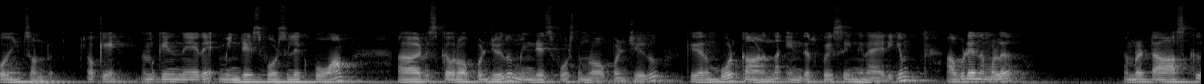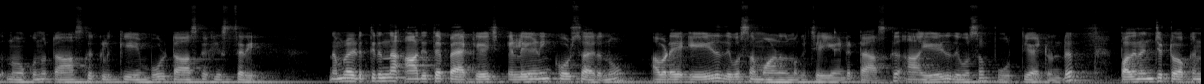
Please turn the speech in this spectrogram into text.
കോയിൻസ് ഉണ്ട്. ഓക്കെ നമുക്കിനി നേരെ മിൻഡേഴ്സ് ഫോഴ്സിലേക്ക് പോവാം. ഡിസ്കവർ ഓപ്പൺ ചെയ്തു മിൻഡേ സ്പോർട്സ് നമ്മൾ ഓപ്പൺ ചെയ്തു. കയറുമ്പോൾ കാണുന്ന ഇന്റർഫേസ് ഇങ്ങനെ ആയിരിക്കും അവിടെ നമ്മൾ നമ്മുടെ ടാസ്ക് നോക്കുന്നു. ടാസ്ക് ക്ലിക്ക് ചെയ്യുമ്പോൾ ടാസ്ക് ഹിസ്റ്ററി നമ്മൾ എടുത്തിരുന്ന ആദ്യത്തെ പാക്കേജ് ലേണിംഗ് കോഴ്സ് ആയിരുന്നു. അവിടെ ഏഴ് ദിവസമാണ് നമുക്ക് ചെയ്യേണ്ട ടാസ്ക് ആ ഏഴ് ദിവസം പൂർത്തിയായിട്ടുണ്ട്. പതിനഞ്ച് ടോക്കൺ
